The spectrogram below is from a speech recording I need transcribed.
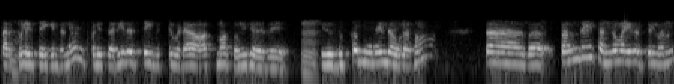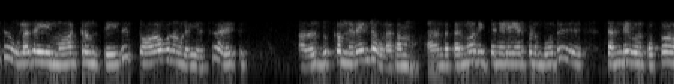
தற்கொலை செய்கின்றனர். இப்படி சரீரத்தை விட்டுவிட ஆத்மா சொல்கிறது. இது துக்கம் நிறைந்த உலகம். தந்தை சங்கமயகத்தில் வந்து உலகை மாற்றம் செய்து பாவன உலகிற்கு அழைத்து அதாவது துக்கம் நிறைந்த உலகம். அந்த கர்மாதித்த நிலை ஏற்படும் போது சண்டை ஒரு பக்கம்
